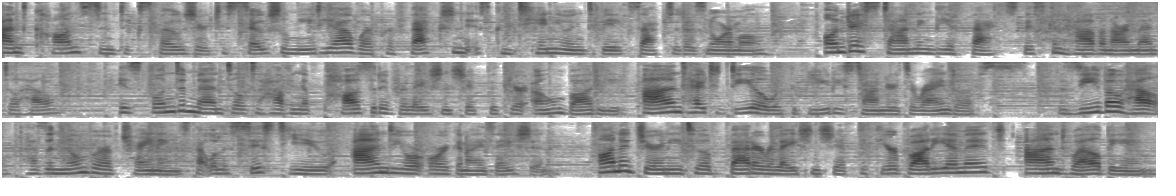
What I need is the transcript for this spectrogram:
and constant exposure to social media where perfection is continuing to be accepted as normal. Understanding the effects this can have on our mental health is fundamental to having a positive relationship with your own body and how to deal with the beauty standards around us. Zevo Health has a number of trainings that will assist you and your organisation on a journey to a better relationship with your body image and well-being.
